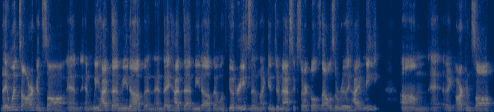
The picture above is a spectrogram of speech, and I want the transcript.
they went to Arkansas and and we hyped that meet up and, and they hyped that meet up and with good reason. Like in gymnastic circles, that was a really high meet. Um, uh, Arkansas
